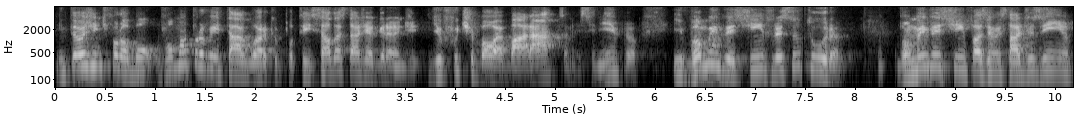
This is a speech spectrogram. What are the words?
Então a gente falou, bom, vamos aproveitar agora que o potencial da cidade é grande e o futebol é barato nesse nível e vamos investir em infraestrutura. Vamos investir em fazer um estádiozinho,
